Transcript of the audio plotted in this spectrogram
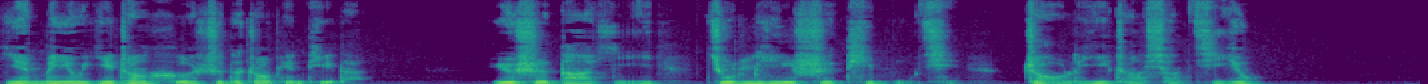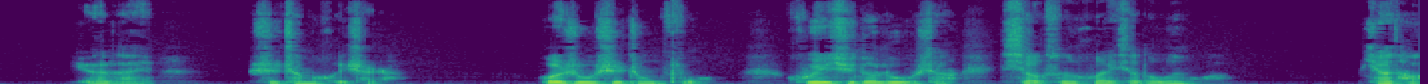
也没有一张合适的照片替代。于是大姨就临时替母亲照了一张相急用。原来是这么回事啊！”我如释重负。回去的路上，小孙坏笑的问我：“丫头，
